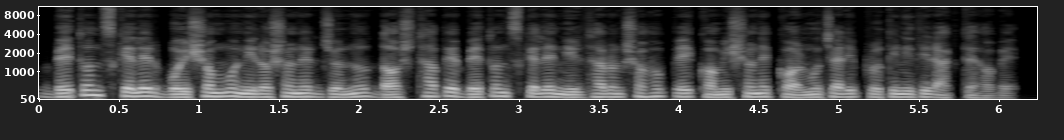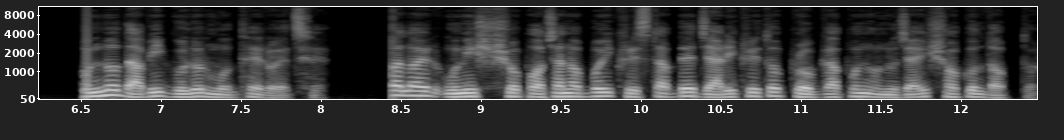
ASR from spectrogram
বেতন স্কেলের বৈষম্য নিরসনের জন্য দশ ধাপে বেতন স্কেলে নির্ধারণসহ পে কমিশনে কর্মচারী প্রতিনিধি রাখতে হবে। অন্য দাবিগুলোর মধ্যে রয়েছে। মন্ত্রণালয়ের উনিশশো পঁচানব্বই খ্রিস্টাব্দে জারিকৃত প্রজ্ঞাপন অনুযায়ী সকল দপ্তর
